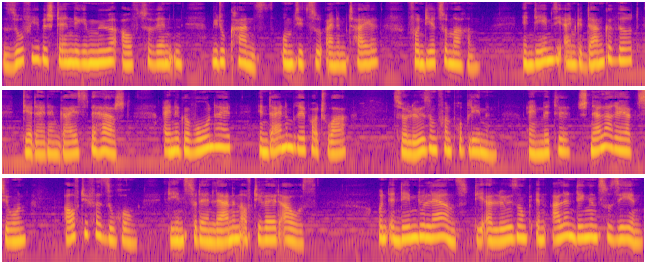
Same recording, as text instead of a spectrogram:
so viel beständige Mühe aufzuwenden, wie du kannst, um sie zu einem Teil von dir zu machen, indem sie ein Gedanke wird, der deinen Geist beherrscht, eine Gewohnheit in deinem Repertoire zur Lösung von Problemen, ein Mittel schneller Reaktion auf die Versuchung, dehnst du dein Lernen auf die Welt aus und indem du lernst, die Erlösung in allen Dingen zu sehen,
